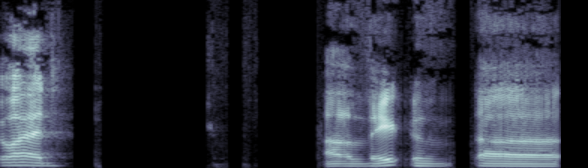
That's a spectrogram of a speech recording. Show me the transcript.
Go ahead. Uh, uh,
